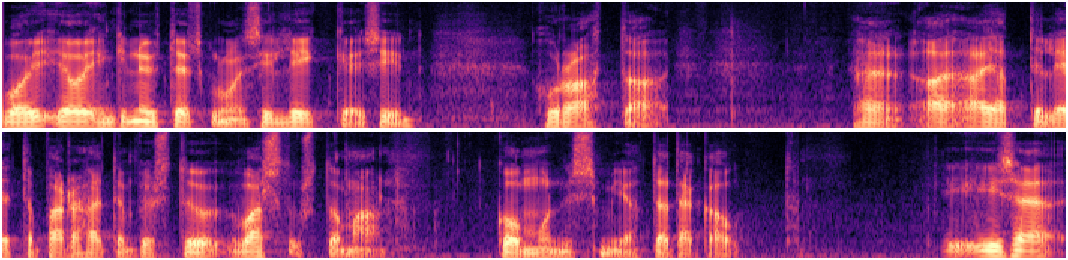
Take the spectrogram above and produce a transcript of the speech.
voi joihinkin yhteiskunnallisiin liikkeisiin hurahtaa. Hän ajatteli, että parhaiten pystyy vastustamaan kommunismia tätä kautta isä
